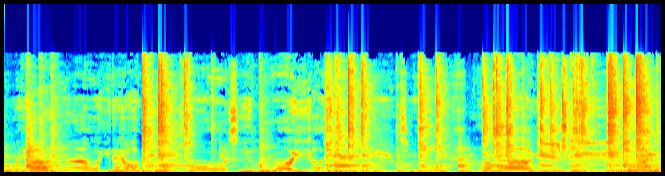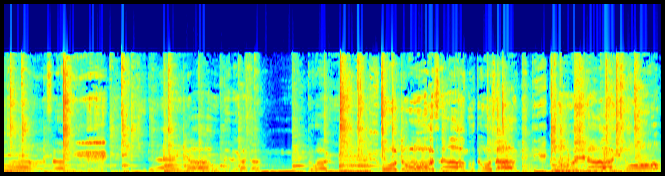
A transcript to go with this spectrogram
おややおいでよ。この白い足とあるお父さんお父さん聞こえないの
